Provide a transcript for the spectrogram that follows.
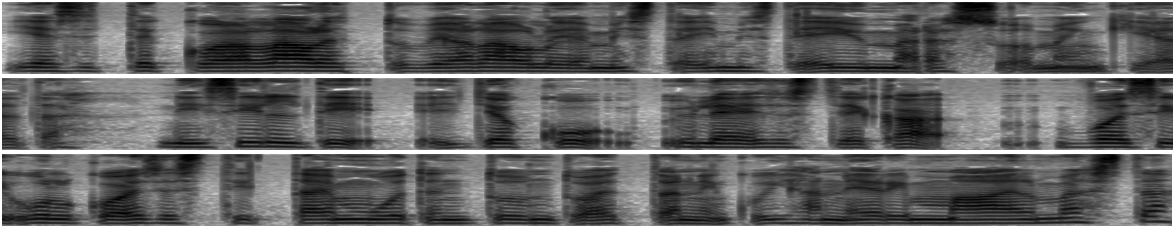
ja sitten kun ollaan laulettu vielä lauluja, mistä ihmiset ei ymmärrä suomen kieltä, niin silti joku yleisesti, joka voisi ulkoisesti tai muuten tuntua, että on niin kuin ihan eri maailmasta,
